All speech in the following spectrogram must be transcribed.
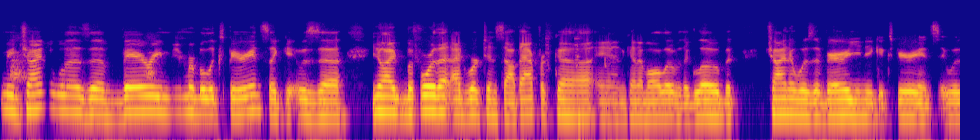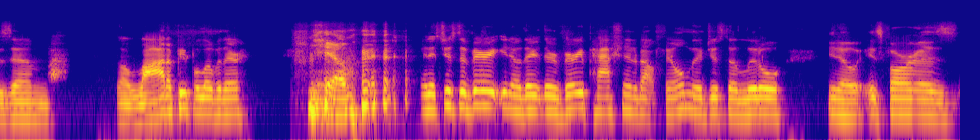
I mean, China was a very memorable experience. Like it was, uh, you know, I before that I'd worked in South Africa and kind of all over the globe, but China was a very unique experience. It was um, a lot of people over there, Yeah. and it's just a very, you know, they're they're very passionate about film. They're just a little, you know, as far as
